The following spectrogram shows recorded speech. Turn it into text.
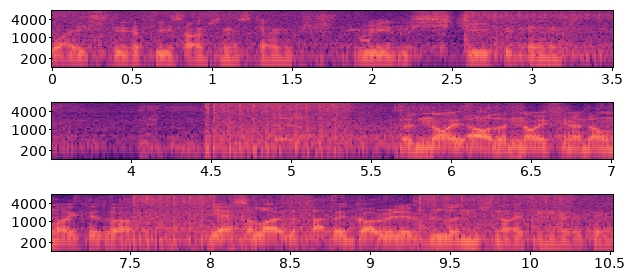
wasted a few times in this game, just really stupid things. The knife oh the knifing I don't like as well. Yes, I like the fact they got rid of lunge knifing and everything.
